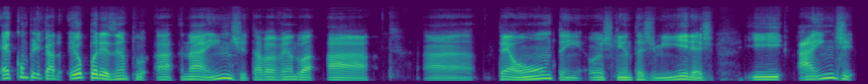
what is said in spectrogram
é complicado. Eu, por exemplo, a- na Indy, estava vendo a, a- a- até ontem os 500 milhas e a Indy,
